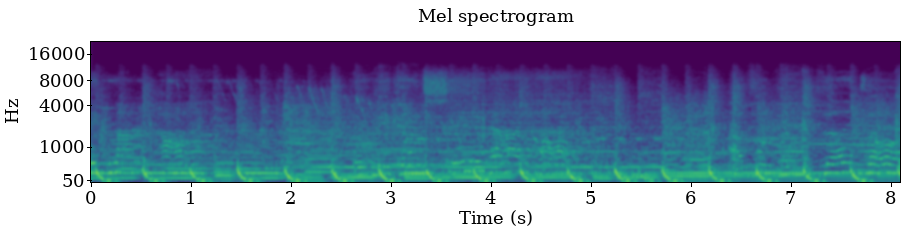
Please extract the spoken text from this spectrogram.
Reconsider I opened the door.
